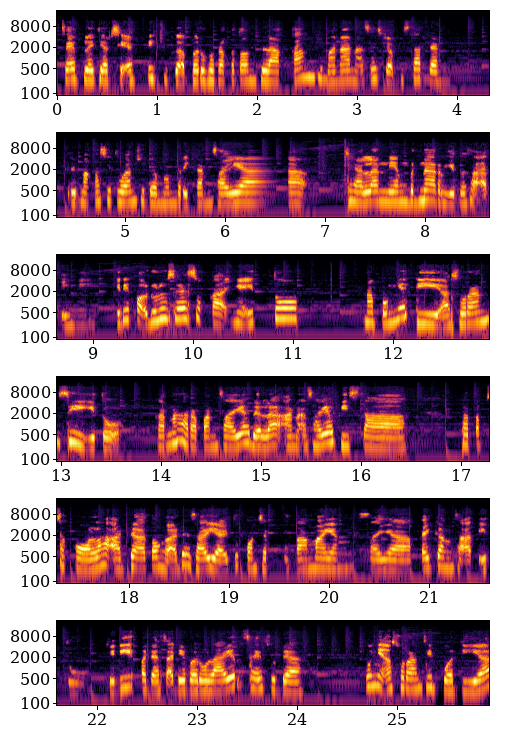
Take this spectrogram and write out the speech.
saya belajar CFP juga baru beberapa tahun belakang, di mana anak saya sudah besar dan terima kasih Tuhan sudah memberikan saya jalan yang benar gitu saat ini. Jadi kalau dulu saya sukanya itu nabungnya di asuransi gitu, karena harapan saya adalah anak saya bisa tetap sekolah ada atau nggak ada saya itu konsep utama yang saya pegang saat itu. Jadi pada saat dia baru lahir saya sudah punya asuransi buat dia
